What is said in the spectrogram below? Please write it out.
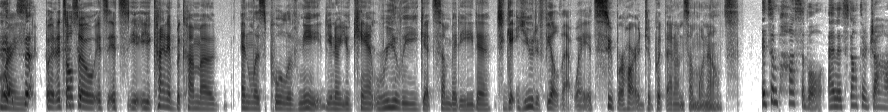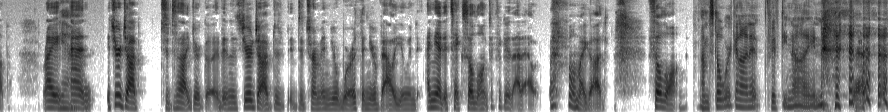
Right. So, but it's also it's it's you, you, kind of become a endless pool of need. You know, you can't really get somebody to to get you to feel that way. It's super hard to put that on someone else. It's impossible, and it's not their job, right? Yeah. And it's your job to decide you're good and it's your job to determine your worth and your value and and yet it takes so long to figure that out. Oh my god. So long. I'm still working on it. 59 yeah.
